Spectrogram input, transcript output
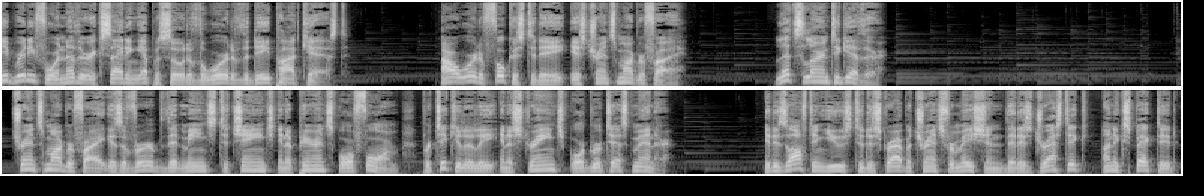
Get ready for another exciting episode of the Word of the Day podcast. Our word of focus today is transmogrify. Let's learn together. Transmogrify is a verb that means to change in appearance or form, particularly in a strange or grotesque manner. It is often used to describe a transformation that is drastic, unexpected,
